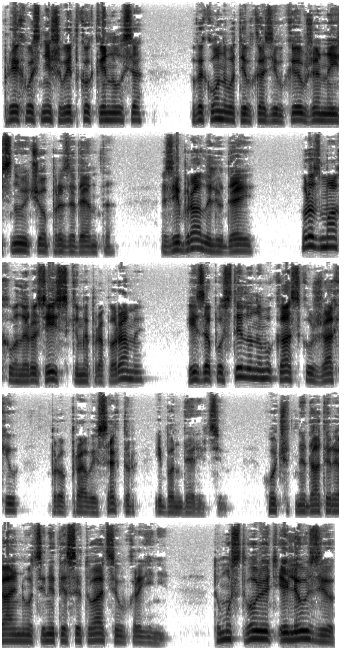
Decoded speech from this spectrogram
Прихвостні швидко кинулися виконувати вказівки вже неіснуючого президента, зібрали людей, розмахували російськими прапорами і запустили нову казку жахів про правий сектор і бандерівців. Хочуть не дати реально оцінити ситуацію в країні, тому створюють ілюзію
